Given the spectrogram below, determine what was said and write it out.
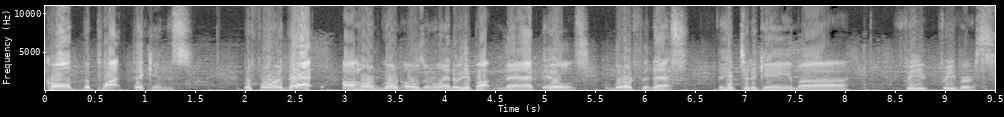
called The Plot Thickens. Before that, uh, homegrown Ozone Orlando hip hop Madd Illz, Lord Finesse, the hip to the game uh, free free verse.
